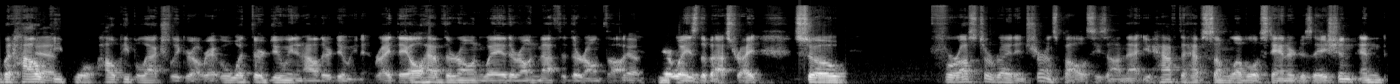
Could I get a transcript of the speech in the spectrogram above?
but how yeah. people how people actually grow, right? Well, what they're doing and how they're doing it, right? They all have their own way, their own method, their own thought. Yeah. Their way is the best, right? So for us to write insurance policies on that, you have to have some level of standardization. And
